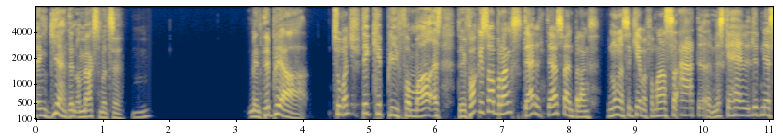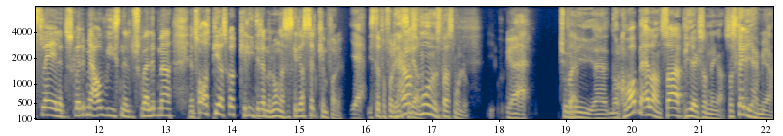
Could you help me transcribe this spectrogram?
den giver han den opmærksomhed til. Mm. Men det bliver, Too much? det kan blive for meget. Altså, det er fucking så balance. Det er det. Det er svært en balance. Nogle gange så giver man for meget, så ah, det, man skal have lidt mere slag, eller du skal være lidt mere afvisende, eller du skal være lidt mere... Jeg tror også, piger også godt kan lide det der med nogle gange, så skal de også selv kæmpe for det. Ja. I stedet for at få Det det, er helt også serveret. modet spørgsmål. Jo. Ja, true. Fordi uh, når du kommer op med alderen, så er piger ikke sådan længere. Så skal de have mere.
